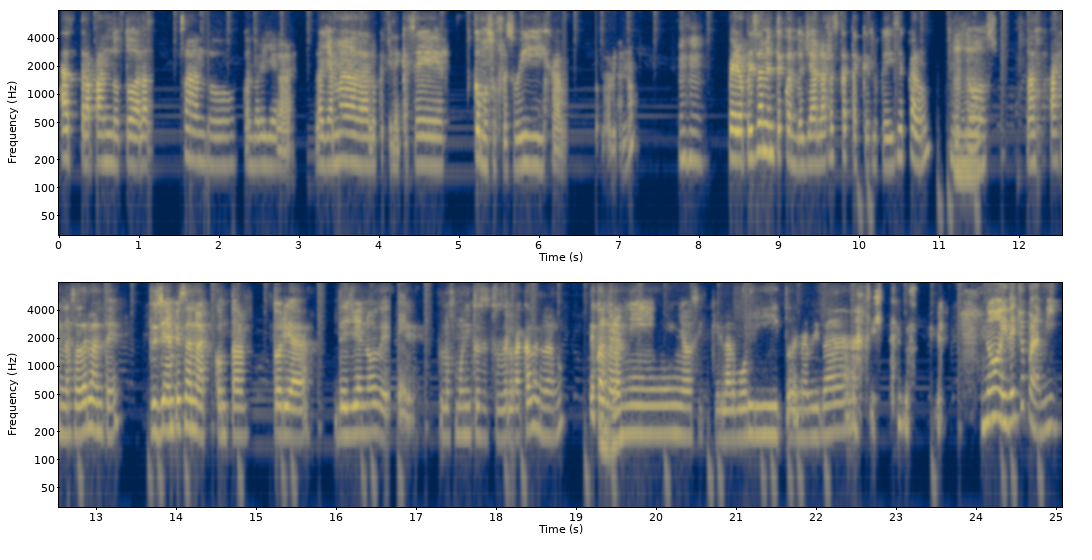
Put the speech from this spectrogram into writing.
atrapando toda la pasando cuando le llega la llamada, lo que tiene que hacer, cómo sufre su hija, bla, bla, ¿no? Pero precisamente cuando ya la rescata, que es lo que dice Caro, nos más páginas adelante, pues ya empiezan a contar historia de lleno de, los monitos estos de la cadena, ¿no? De cuando eran niños y que el arbolito de Navidad. no, y de hecho para mí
